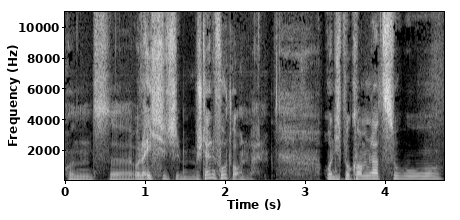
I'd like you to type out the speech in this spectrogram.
und äh, oder ich, ich stelle ein Foto online und ich bekomme dazu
